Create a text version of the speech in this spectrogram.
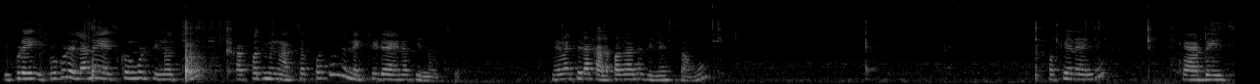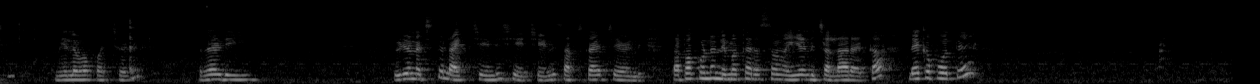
ఇప్పుడే ఇప్పుడు కూడా ఇలానే వేసుకొని కూడా తినొచ్చు. కాకపోతే మీకు నచ్చకపోతే నేను నెక్స్ట్ డే అయినా తినొచ్చు. మేమైతే ఇలా కలపగానే తినేస్తాము. ఓకేనండి? క్యాబేజీ నిలవ పచ్చడి రెడీ. వీడియో నచ్చితే లైక్ చేయండి షేర్ చేయండి సబ్స్క్రైబ్ చేయండి. తప్పకుండా నిమ్మకాయ రసం వేయండి చల్లారాక. లేకపోతే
